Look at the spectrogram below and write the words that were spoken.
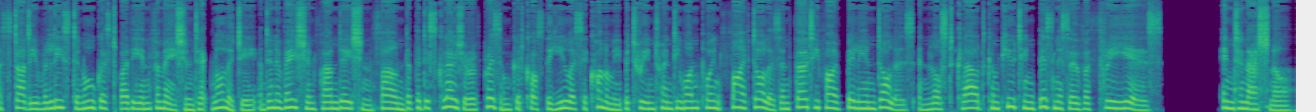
a study released in August by the Information Technology and Innovation Foundation found that the disclosure of PRISM could cost the U.S. economy between $21.5 and $35 billion in lost cloud computing business over three years. International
